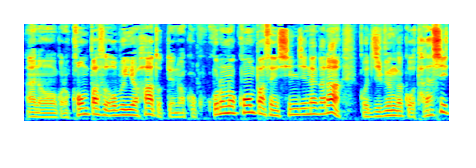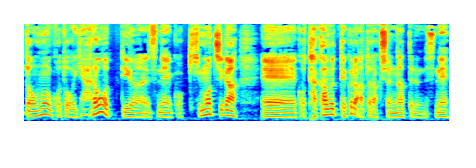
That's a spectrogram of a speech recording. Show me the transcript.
あの、このコンパスオブユアハートっていうのは、こう、心のコンパスに信じながら、こう、自分がこう、正しいと思うことをやろうっていうようなですね、こう、気持ちが、えー、こう、高ぶってくるアトラクションになってるんですね。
